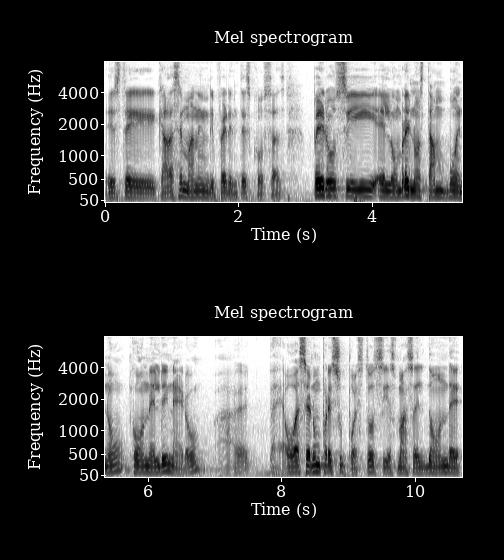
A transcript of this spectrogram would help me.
este, cada semana en diferentes cosas. Pero si el hombre no es tan bueno con el dinero ah, o hacer un presupuesto, si es más el don de,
